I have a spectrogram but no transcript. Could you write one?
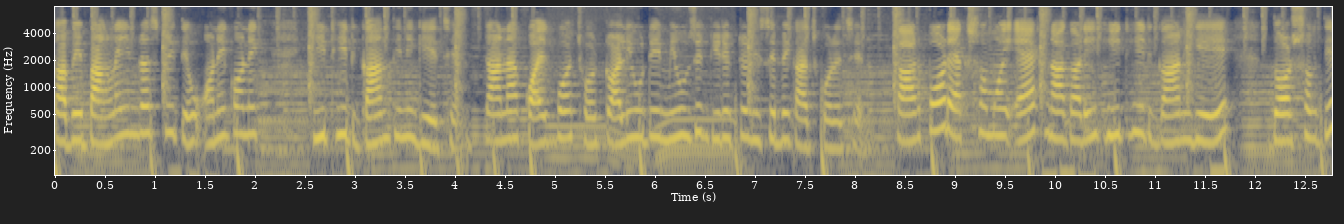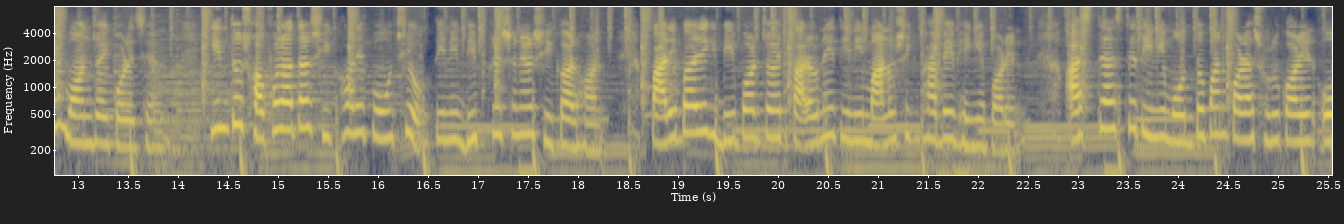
তবে বাংলা ইন্ডাস্ট্রিতেও অনেক অনেক হিট হিট গান তিনি গেয়েছেন। টানা কয়েক বছর টলিউডে মিউজিক ডিরেক্টর হিসেবে কাজ করেছেন। তারপর একসময় এক নাগারে হিট হিট গান গেয়ে দর্শকদের মন জয় করেছেন। কিন্তু সফলতার শিখরে পৌঁছেও তিনি ডিপ্রেশনের শিকার হন। পারিবারিক বিপর্যয়ের কারণে তিনি মানসিকভাবে ভেঙে পড়েন। আস্তে আস্তে তিনি মদ্যপান করা শুরু করেন ও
